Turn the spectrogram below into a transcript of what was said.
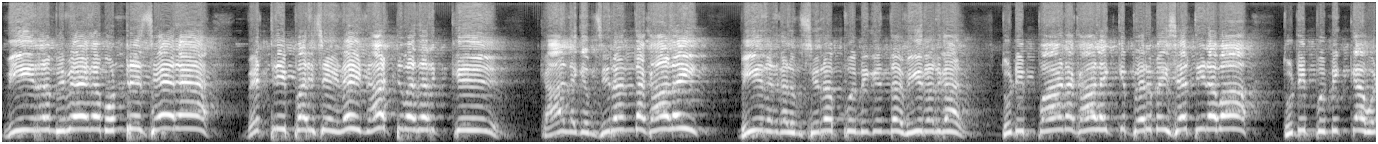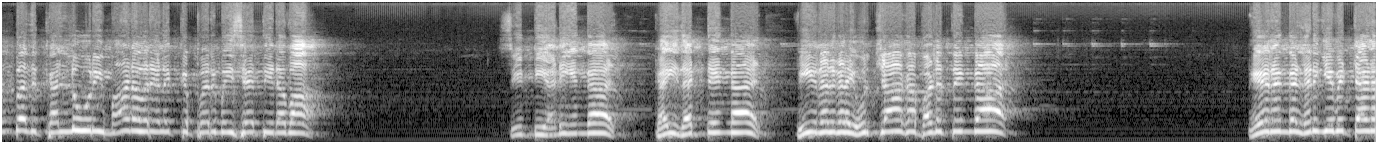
வீரம் விவேகம் ஒன்று சேர வெற்றி பரிசுகளை நாட்டுவதற்கு காலையும் சிறந்த காலை வீரர்களும் சிறப்பு மிகுந்த வீரர்கள். துடிப்பான காலைக்கு பெருமை சேர்த்திடவா? துடிப்பு மிக்க ஒன்பது கல்லூரி மாணவர்களுக்கு பெருமை சேர்த்திடவா? சீட்டி அடியுங்கள் கை தட்டுங்கள் வீரர்களை உற்சாகப்படுத்துங்கள். நேரங்கள் நெருங்கிவிட்டன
